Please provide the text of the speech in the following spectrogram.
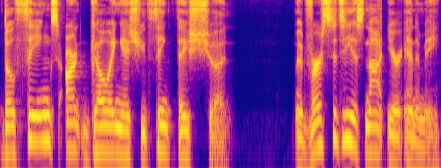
though things aren't going as you think they should, adversity is not your enemy.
